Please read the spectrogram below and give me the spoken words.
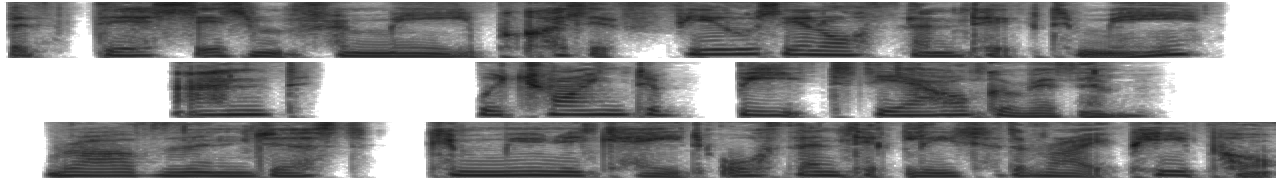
but this isn't for me because it feels inauthentic to me and we're trying to beat the algorithm rather than just communicate authentically to the right people.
